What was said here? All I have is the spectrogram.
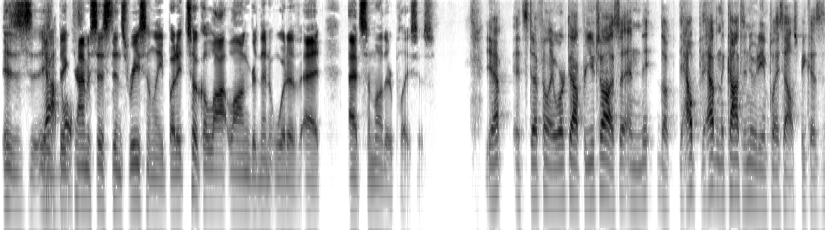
his, his yeah, big time assistants recently, but it took a lot longer than it would have at at some other places. Yep, it's definitely worked out for Utah. So, and the, look, help having the continuity in place helps because,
